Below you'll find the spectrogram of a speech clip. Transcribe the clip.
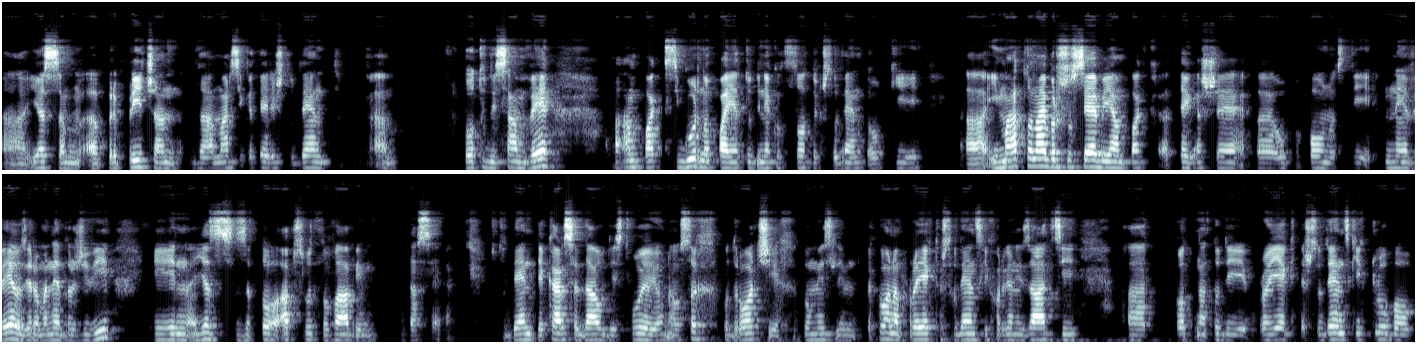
Uh, jaz sem uh, prepričan, da marsikateri študent uh, to tudi sam ve, ampak sigurno pa je tudi nek odstotek študentov, ki Uh, ima to najbrž v sebi, ampak tega še uh, v popolnosti ne ve, oziroma ne doživi. In jaz zato absolutno vabim, da se študenti, kar se da, udejstvujejo na vseh področjih. Tu mislim tako na projekte študentskih organizacij, kot na tudi projekte študentskih klubov,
